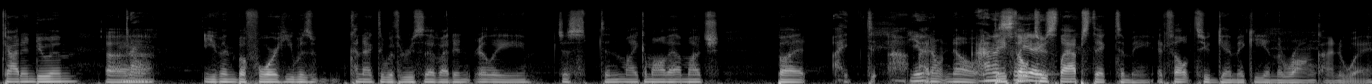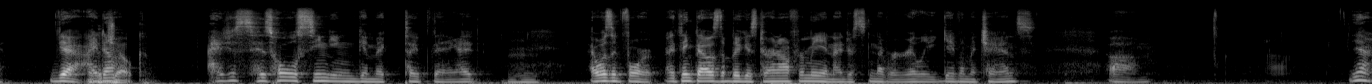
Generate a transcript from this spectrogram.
got into him. Uh, No. Even before he was connected with Rusev, I didn't really just didn't like him all that much. But I, d- uh, You I don't know. honestly, they felt I- too slapstick to me. It felt too gimmicky in the wrong kind of way, yeah, I like a don't. joke. I just his whole singing gimmick type thing. I hmm I wasn't for it. I think that was the biggest turnoff for me, and I just never really gave him a chance. Um, yeah,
